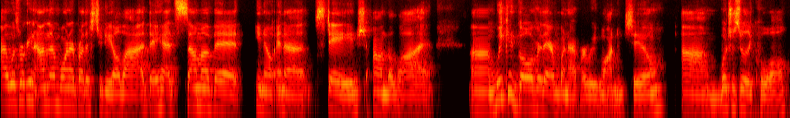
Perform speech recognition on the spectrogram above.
I was working on the Warner Brothers studio lot. They had some of it, you know, in a stage on the lot. Um, we could go over there whenever we wanted to, um, which was really cool.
